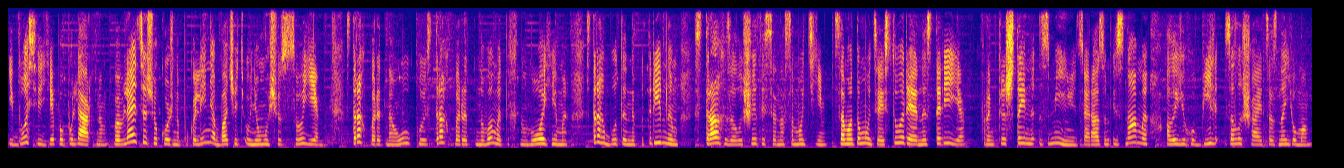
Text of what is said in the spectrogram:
і досі є популярним? Виявляється, що кожне покоління бачить у ньому щось своє: страх перед наукою, страх перед новими технологіями, страх бути непотрібним, страх залишитися на самоті. Саме тому ця історія не старіє. Франкенштейн змінюється разом із нами, але його біль залишається знайомим.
